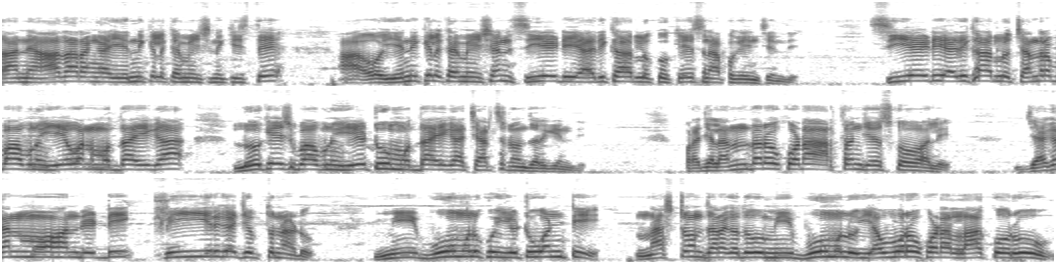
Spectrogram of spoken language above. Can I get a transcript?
దాన్ని ఆధారంగా ఎన్నికల కమిషన్కి ఇస్తే ఆ ఎన్నికల కమిషన్ సిఐడి అధికారులకు కేసును అప్పగించింది. సిఐడి అధికారులు చంద్రబాబును ఏ వన్ ముద్దాయిగా లోకేష్ బాబును ఏ టూ ముద్దాయిగా చేర్చడం జరిగింది. ప్రజలందరూ కూడా అర్థం చేసుకోవాలి. జగన్మోహన్ రెడ్డి క్లియర్గా చెప్తున్నాడు. మీ భూములకు ఎటువంటి నష్టం జరగదు. మీ భూములు ఎవ్వరూ కూడా లాక్కోరు.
